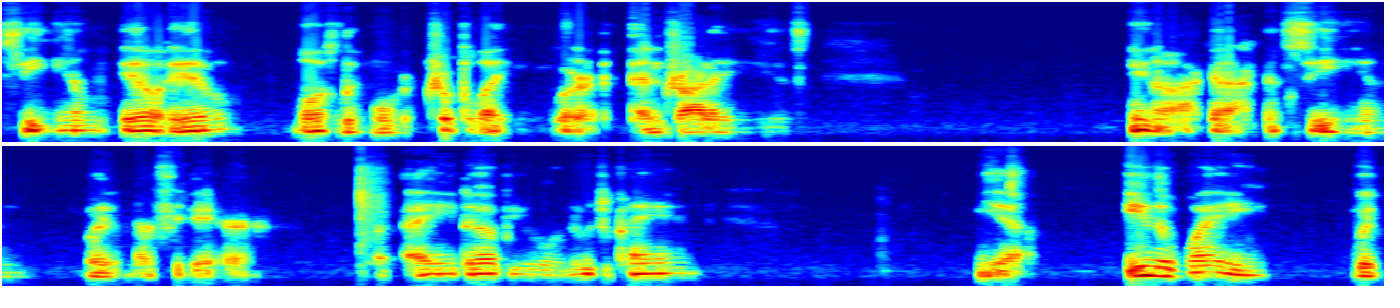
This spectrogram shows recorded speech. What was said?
CMLL, mostly more AAA, where Andrade is. You know, I can I can see him with Murphy there. But AEW or New Japan, yeah. Either way, with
